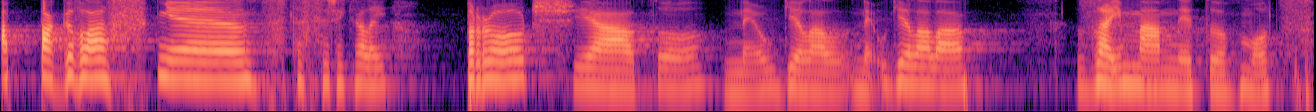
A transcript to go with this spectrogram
a pak vlastně jste si říkali, proč já to neudělal, neudělala? Zajímá mě to moc.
